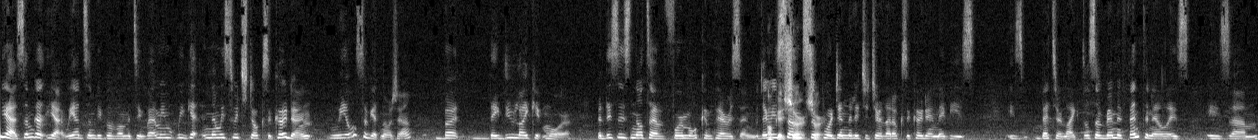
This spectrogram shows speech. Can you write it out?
Yeah, some got yeah, we had some people vomiting, but I mean we get and then we switched to oxycodone. We also get nausea, but they do like it more. But this is not a formal comparison. But there is Okay, some sure, sure. support in the literature that oxycodone maybe is is better liked. Also, remifentanil is is um,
